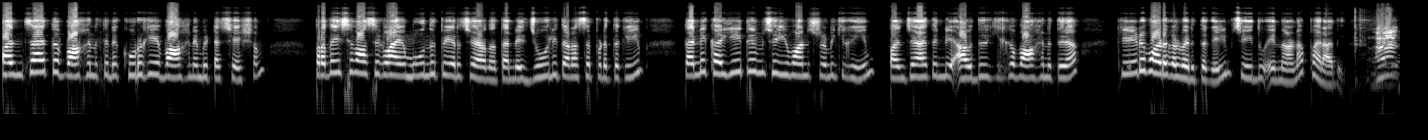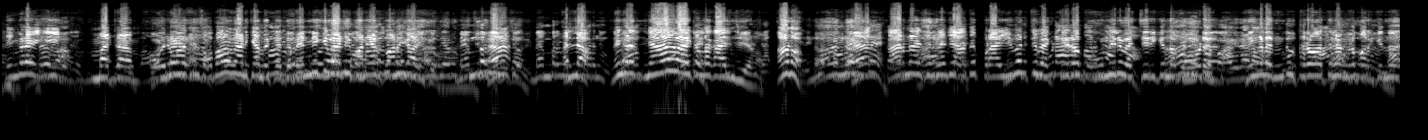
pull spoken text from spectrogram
പഞ്ചായത്ത് വാഹനത്തിന് കുറുകെ വാഹനമിട്ട ശേഷം പ്രദേശവാസികളായ മൂന്ന് പേർ ചേർന്ന് തന്റെ ജോലി തടസ്സപ്പെടുത്തുകയും തന്നെ കയ്യേറ്റം ചെയ്യുവാൻ ശ്രമിക്കുകയും പഞ്ചായത്തിന്റെ ഔദ്യോഗിക വാഹനത്തിന് കേടുപാടുകൾ വരുത്തുകയും ചെയ്തു എന്നാണ് പരാതി. ആ, നിങ്ങളെ ഈ മറ്റേ ഒരുമാതിരി സ്വഭാവം കാണിക്കാൻ നിൽക്കരുത്. എനിക്ക് വേണ്ടി കാണിക്കും? അല്ല നിങ്ങൾ ന്യായമായിട്ടുള്ള കാര്യം ചെയ്യണം. ആണോ? കാരണം വെച്ചിട്ടുണ്ടെങ്കിൽ അത് പ്രൈവറ്റ് വ്യക്തിയുടെ ഭൂമിയിൽ വെച്ചിരിക്കുന്ന ബോർഡ് നിങ്ങൾ എന്ത് ഉത്തരവാദിത്തം നിങ്ങൾ പറിക്കുന്നത്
